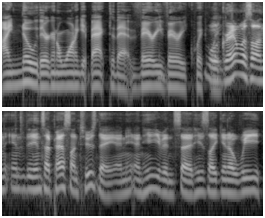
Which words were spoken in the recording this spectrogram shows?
I know they're going to want to get back to that very very quickly. Well, Grant was on in the Inside Pass on Tuesday, and and he even said he's like, you know, we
